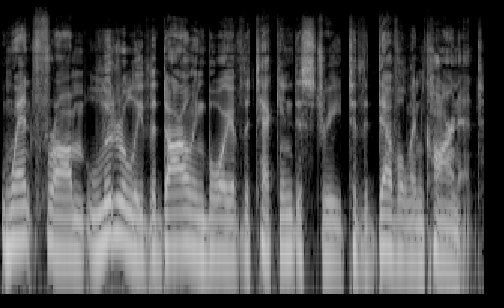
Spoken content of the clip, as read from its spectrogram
went from literally the darling boy of the tech industry to the devil incarnate.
